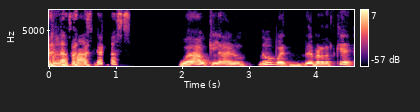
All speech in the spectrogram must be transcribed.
Con las máscaras. Wow, claro, no, pues de verdad que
